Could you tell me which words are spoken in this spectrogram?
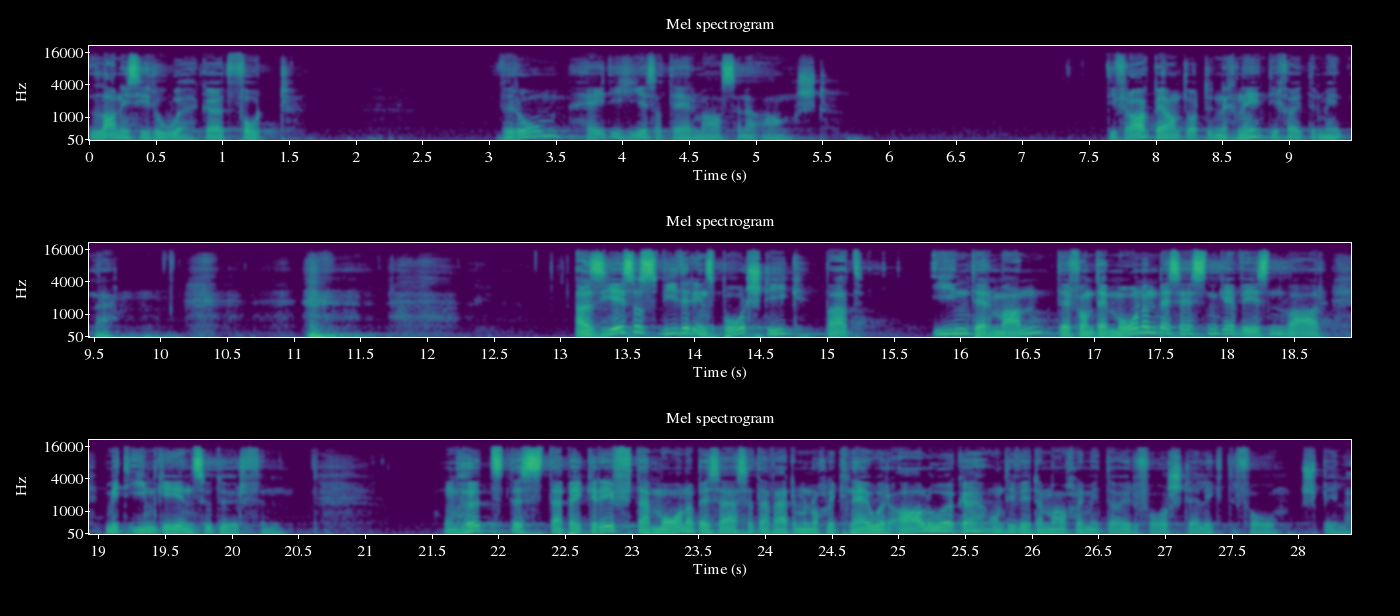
lass sie Ruhe, geht fort. Warum haben die hier so dermaßen Angst? Die Frage beantworte ich nicht, die könnt ihr mitnehmen. Als Jesus wieder ins Boot stieg, bat ihn der Mann, der von Dämonen besessen gewesen war, mit ihm gehen zu dürfen. Und heute, das, den Begriff Dämonen besessen, den werden wir noch ein bisschen genauer anschauen und ich werde mal mit eurer Vorstellung davon spielen.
